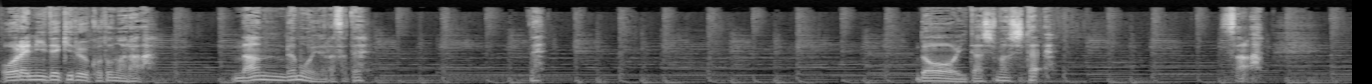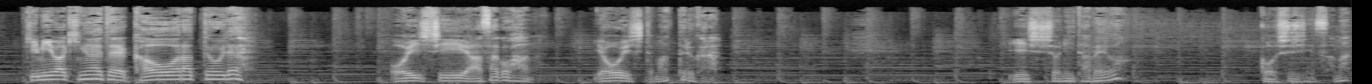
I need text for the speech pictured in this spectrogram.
俺にできることなら何でもやらせて。どういたしまして。さあ、君は着替えて顔を洗っておいで。美味しい朝ごはん用意して待ってるから。一緒に食べよう。ご主人様。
